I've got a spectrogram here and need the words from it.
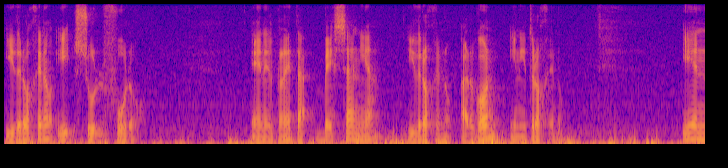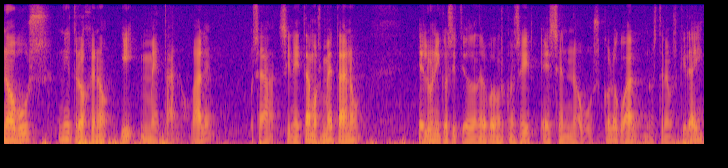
hidrógeno y sulfuro. En el planeta Besania, hidrógeno, argón y nitrógeno. Y en Novus, nitrógeno y metano, ¿vale? O sea, si necesitamos metano, el único sitio donde lo podemos conseguir es en Novus, con lo cual nos tenemos que ir ahí.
